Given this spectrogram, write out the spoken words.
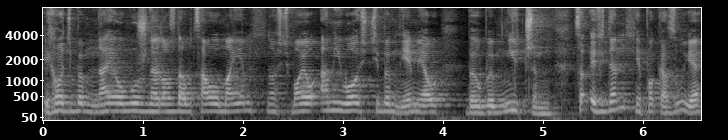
I choćbym na jałmużnę rozdał całą majętność moją, a miłości bym nie miał, byłbym niczym. Co ewidentnie pokazuje,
